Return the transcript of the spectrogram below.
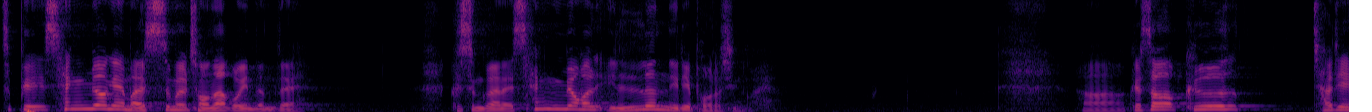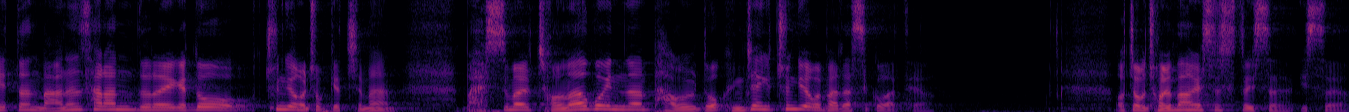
특별히 생명의 말씀을 전하고 있는데, 그 순간에 생명을 잃는 일이 벌어진 거예요. 아, 그래서 그 자리에 있던 많은 사람들에게도 충격을 줬겠지만, 말씀을 전하고 있는 바울도 굉장히 충격을 받았을 것 같아요. 어쩌면 절망했을 수도. 있어요.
